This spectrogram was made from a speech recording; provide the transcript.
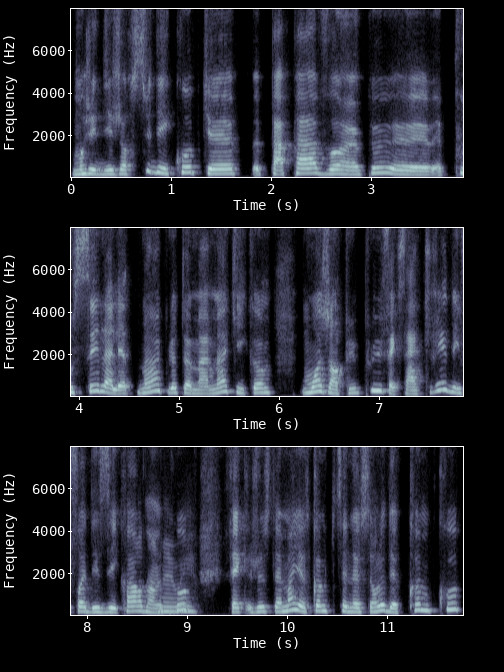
Moi, j'ai déjà reçu des couples que papa va un peu euh, pousser l'allaitement, puis là, tu as maman qui est comme moi, j'en peux plus. Fait que ça crée des fois des écarts dans le ben couple. Fait que justement, il y a comme cette notion-là de comme couple,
